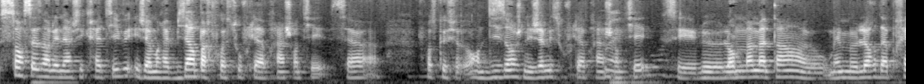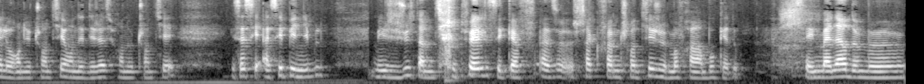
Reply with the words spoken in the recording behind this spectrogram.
sans cesse dans l'énergie créative et j'aimerais bien parfois souffler après un chantier. Ça, je pense que en 10 ans, je n'ai jamais soufflé après un chantier. C'est le lendemain matin euh, ou même l'heure d'après le rendu de chantier, on est déjà sur un autre chantier. Et ça, c'est assez pénible. Mais j'ai juste un petit rituel, c'est qu'à chaque fin de chantier, je m'offre un beau cadeau. C'est une manière de me,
